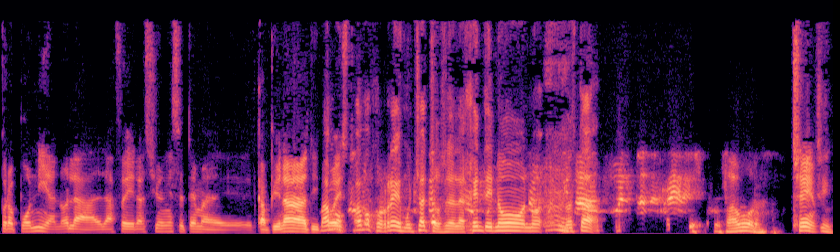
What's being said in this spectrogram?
proponía, ¿no? La, la federación, ese tema de- del campeonato y todo Vamos, esto. vamos con redes, muchachos. O sea, la gente no, no, no está. Por favor. Sí, Sí.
